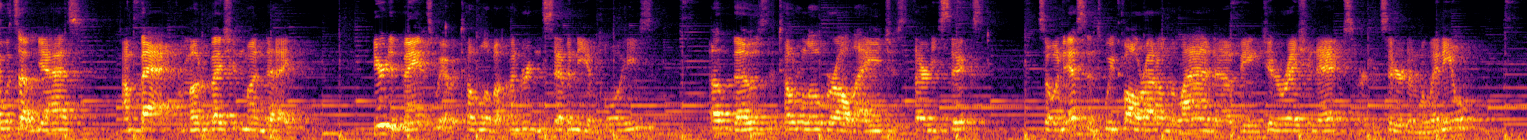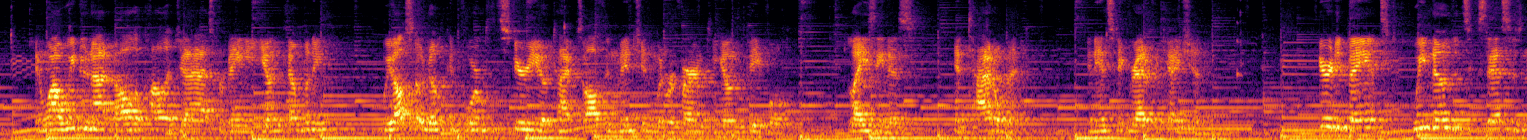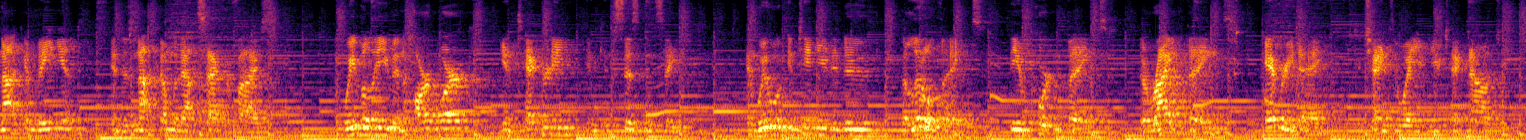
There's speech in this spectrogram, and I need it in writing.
Hey, what's up guys? I'm back for Motivation Monday. Here at Advance, we have a total of 170 employees. Of those, the total overall age is 36. So in essence, we fall right on the line of being Generation X or considered a millennial. And while we do not at all apologize for being a young company, we also don't conform to the stereotypes often mentioned when referring to young people. Laziness, entitlement, and instant gratification. Here at Advanced, we know that success is not convenient and does not come without sacrifice. We believe in hard work, integrity, and consistency. And we will continue to do the little things, the important things, the right things every day to change the way you view technology.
